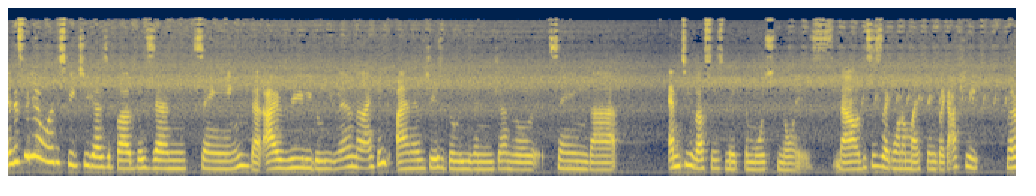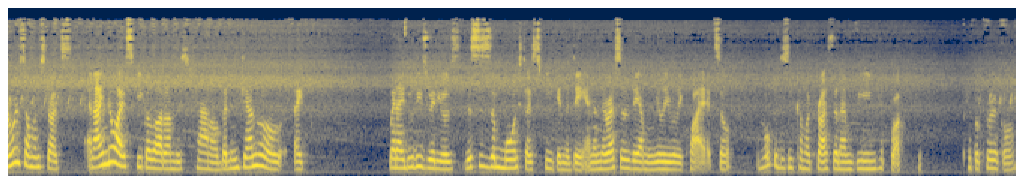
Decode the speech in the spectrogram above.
In this video, I want to speak to you guys about the Zen saying that I really believe in, and I think INFJs believe in in general, saying that empty vessels make the most noise. Now, this is like one of my things, like actually, whenever someone starts, and I know I speak a lot on this channel, but in general, like when I do these videos, this is the most I speak in the day, and then the rest of the day I'm really, really quiet. So I hope it doesn't come across that I'm being hypocr- hypocritical.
